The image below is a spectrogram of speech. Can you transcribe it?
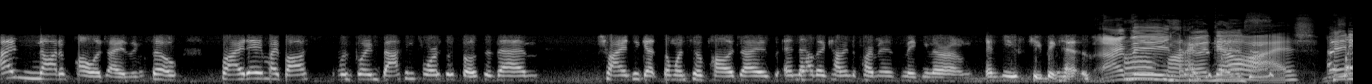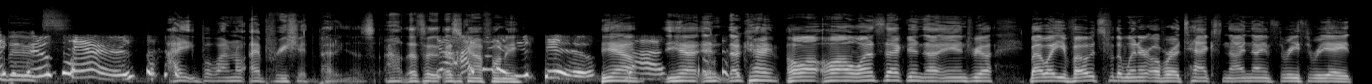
"I'm not apologizing." So Friday, my boss was going back and forth with both of them trying to get someone to apologize, and now the accounting department is making their own, and he's keeping his. I oh mean, oh my goodness. gosh. I'm Petty like, boots. Who cares? I but I don't know. I appreciate the pettiness. Oh, that's yeah, that's kind of kinda funny. Do too. Yeah, yeah, and okay. Hold on, hold on one second, uh, Andrea. By the way, your votes for the winner over a text nine nine three three eight.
